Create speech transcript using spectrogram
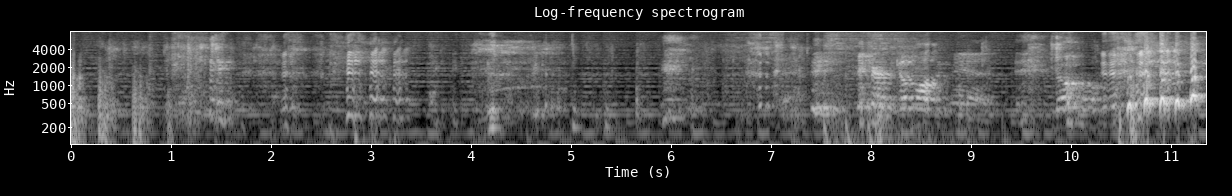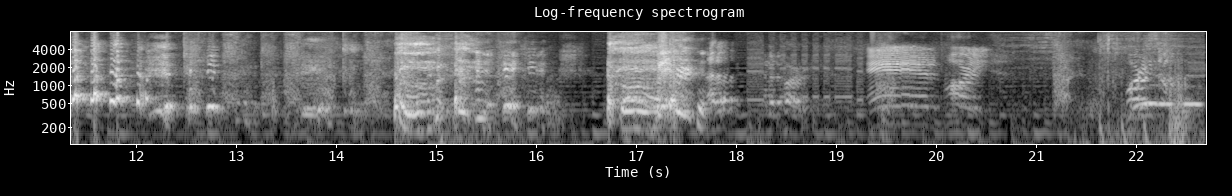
Come on, man. No. And a party. And party. Party solo.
